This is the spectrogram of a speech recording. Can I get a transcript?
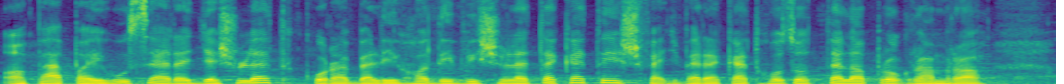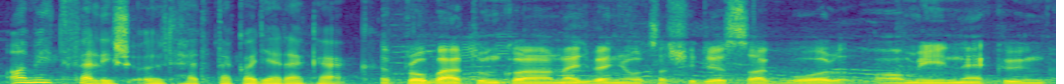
A Pápai Huszár Egyesület korabeli hadiviseleteket és fegyvereket hozott el a programra, amit fel is ölthettek a gyerekek. Próbáltunk a 48-as időszakból, ami nekünk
